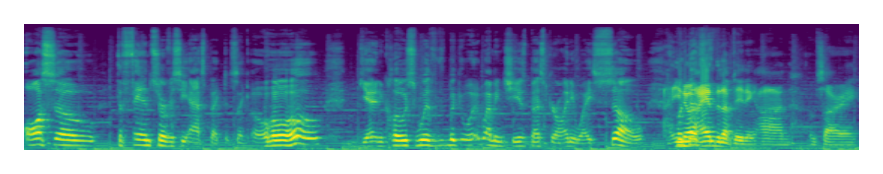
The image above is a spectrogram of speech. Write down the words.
also the fan servicey aspect. It's like oh ho ho, getting close with. I mean, she is best girl anyway, so You know, I ended up dating Ann. I'm sorry.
